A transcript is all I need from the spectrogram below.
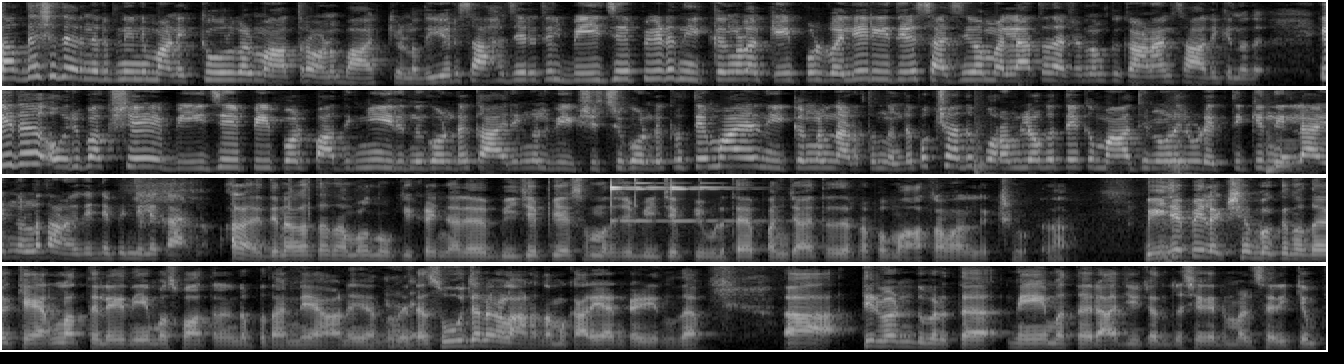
തദ്ദേശ തെരഞ്ഞെടുപ്പിന് ഇനി മണിക്കൂറുകൾ മാത്രമാണ് ബാക്കിയുള്ളത്. ഈ ഒരു സാഹചര്യത്തിൽ ബി ജെ പിയുടെ നീക്കങ്ങളൊക്കെ ഇപ്പോൾ വലിയ രീതിയിൽ സജീവമല്ലാത്തതായിട്ടാണ് നമുക്ക് കാണാൻ സാധിക്കുന്നത്. ഇത് ഒരുപക്ഷെ ബി ജെ പി ഇപ്പോൾ പതുങ്ങിയിരുന്നു കൊണ്ട് കാര്യങ്ങൾ വീക്ഷിച്ചുകൊണ്ട് കൃത്യമായ നീക്കങ്ങൾ നടത്തുന്നുണ്ട്. പക്ഷെ അത് പുറം ലോകത്തേക്ക് മാധ്യമങ്ങളിലൂടെ എത്തിക്കുന്നില്ല എന്നുള്ളതാണോ ഇതിന്റെ പിന്നിലെ കാരണം? അതെ ഇതിനകത്ത് നമ്മൾ നോക്കിക്കഴിഞ്ഞാൽ ബി ജെ പിയെ സംബന്ധിച്ച് ബി ജെ പി ഇവിടുത്തെ പഞ്ചായത്ത് തെരഞ്ഞെടുപ്പ് മാത്രമാണ് ലക്ഷ്യം ബി ജെ പി ലക്ഷ്യം വെക്കുന്നത് കേരളത്തിലെ നിയമസഭാ തെരഞ്ഞെടുപ്പ് തന്നെയാണ് എന്നതിന്റെ സൂചനകളാണ് നമുക്ക് അറിയാൻ കഴിയുന്നത്. ആ, തിരുവനന്തപുരത്ത് നേമത്ത് രാജീവ് ചന്ദ്രശേഖരൻ മത്സരിക്കും.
